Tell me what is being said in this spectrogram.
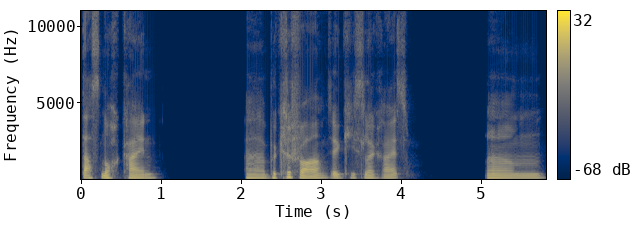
das noch kein äh, Begriff war, der Kießler-Kreis. Ähm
